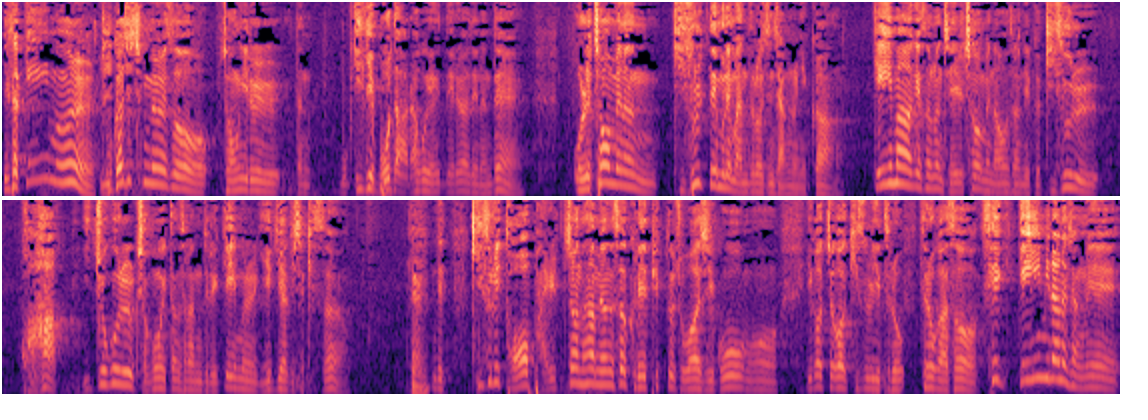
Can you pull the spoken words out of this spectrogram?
일단 게임을 두 가지 측면에서 정의를 일단 뭐 이게 뭐다라고 얘- 내려야 되는데 원래 처음에는 기술 때문에 만들어진 장르니까 게임학에서는 제일 처음에 나온 사람들이 그 기술 과학 이쪽을 전공했던 사람들이 게임을 얘기하기 시작했어요. 네. 근데 기술이 더 발전하면서 그래픽도 좋아지고 뭐 이것저것 기술이 들어 들어가서 세- 게임이라는 장르의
